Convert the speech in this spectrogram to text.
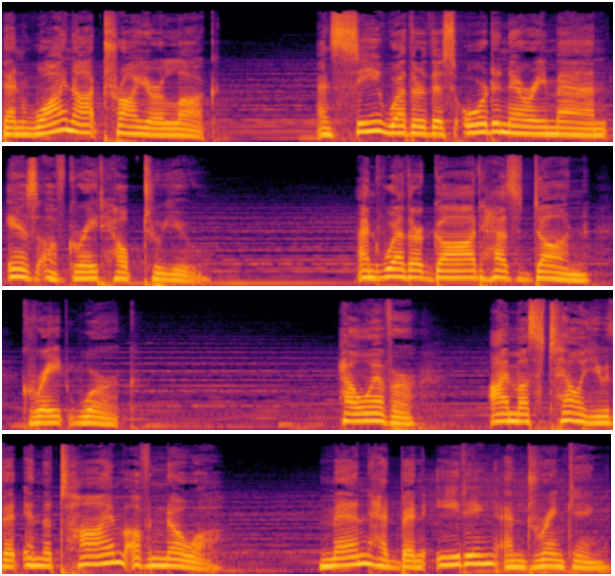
then why not try your luck and see whether this ordinary man is of great help to you, and whether God has done great work. However, I must tell you that in the time of Noah, men had been eating and drinking,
